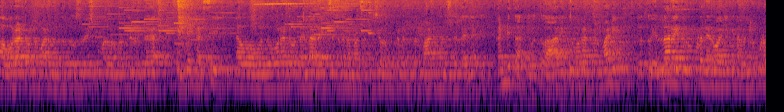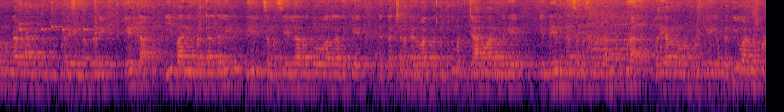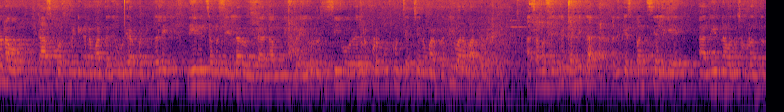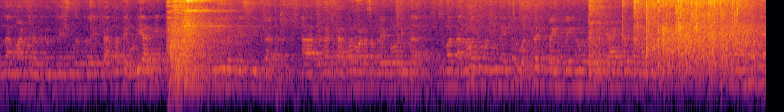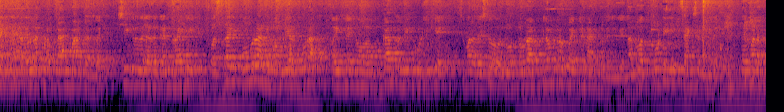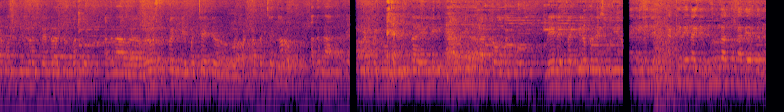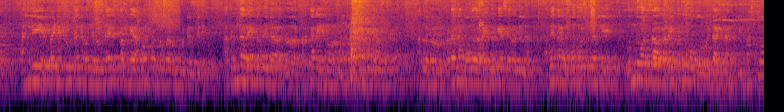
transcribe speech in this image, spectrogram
ಆ ಹೋರಾಟವನ್ನು ಮಾಡುವಂಥದ್ದು ಸುರೇಶ್ ಕುಮಾರ್ ಅವರು ಮಂತ್ರಿಗಳಿದ್ದಾಗ ಇಲ್ಲೇ ಕರೆಸಿ ನಾವು ಒಂದು ಹೋರಾಟವನ್ನೆಲ್ಲ ರೈತ ಸಂಘದ ನಮ್ಮ ಸತೀಶ್ ಅವರ ಮುಖಂಡತ್ವದಲ್ಲಿ ಮಾಡಿದಂಥದ್ದೆಲ್ಲ ಇದೆ. ಖಂಡಿತ ಇವತ್ತು ಆ ರೀತಿ ಹೋರಾಟಗಳು ಮಾಡಿ, ಇವತ್ತು ಎಲ್ಲ ರೈತರಿಗೂ ಕೂಡ ನೆರವಾಗಲಿಕ್ಕೆ ನಾವೆಲ್ಲರೂ ಕೂಡ ಮುಂದಾಗೋಣ ಅಂತಕ್ಕಂಥದ್ದು ಕೂಡ ಈ ಸಂದರ್ಭದಲ್ಲಿ ಹೇಳ್ತಾ, ಈ ಬಾರಿ ಬರಗಾಲದಲ್ಲಿ ನೀರಿನ ಸಮಸ್ಯೆ ಎಲ್ಲರೂ ಆದರೆ ಅದಕ್ಕೆ ತಕ್ಷಣ ನೆರವಾಗ್ತಕ್ಕಂಥದ್ದು ಮತ್ತು ಜಾನುವಾರುಗಳಿಗೆ ಈ ಮೇವಿನ ಸಮಸ್ಯೆ ಅದಕ್ಕೂ ಕೂಡ ಪರಿಹಾರವನ್ನು ಹುಡುಕೊಳ್ಳಿಕ್ಕೆ ಈಗ ಪ್ರತಿ ಕೂಡ ನಾವು ಟಾಸ್ಕ್ ಫೋರ್ಸ್ ಮೀಟಿಂಗನ್ನು ಮಾಡ್ತಾ ಇದ್ದೀವಿ. ಉಳಿಯಾರ್ ಪಟ್ಟಣದಲ್ಲಿ ನೀರಿನ ಸಮಸ್ಯೆ ಎಲ್ಲರೂ ಈಗ ನಮ್ಮ ನಿಮ್ಮ ಇವರು ಸಿ ಎಲ್ಲರೂ ಕೂಡ ಕೂತ್ಕೊಂಡು ಚರ್ಚೆಯನ್ನು ಮಾಡಿ ಪ್ರತಿ ವಾರ ಮಾಡ್ತೇವೆ. ಆ ಸಮಸ್ಯೆ ಇದ್ದರೆ ಖಂಡಿತ ಅದಕ್ಕೆ ಸ್ಪಂದಿಸಿ ಅಲ್ಲಿಗೆ, ಆ ನೀರನ್ನ ಒದಗಿಸ್ಕೊಡುವಂಥದ್ದನ್ನ ಮಾಡ್ತೇವೆ ಅಂತಕ್ಕಂಥದ್ದು ಈ ಸಂದರ್ಭದಲ್ಲಿ ಹೇಳ್ತಾ, ಮತ್ತು ಉಳಿಯಾರಿಗೆ ಯು ಡಬ್ಲ್ಯೂ ಎಸ್ ಡಿಯಿಂದ ಕರ್ನಾಟಕ ಅರ್ಬನ್ ವಾಟರ್ ಸಪ್ಲೈ ಬೋರ್ಡಿಂದ ಸುಮಾರು ನಲವತ್ತು ಕೋಟಿಗಿಂತ ಹೆಚ್ಚು ಹೊಸದಾಗಿ ಪೈಪ್ ಲೈನು ಟ್ಯಾಂಕ್ ಅನುಮೋದನೆ ಆಗಿದೆ ಅದೆಲ್ಲ ಕೂಡ ಪ್ಲಾನ್ ಮಾಡ್ತಾ ಇದ್ದಾರೆ ಶೀಘ್ರದಲ್ಲಿ ಅದು ಟೆಂಡರ್ ಆಗಿ ಹೊಸದಾಗಿ ಪೂರ ನಿಮ್ಮ ಉಳಿಯಾರ ಪೂರ ಪೈಪ್ ಲೈನ್ ಮುಖಾಂತರ ನೀರು ಕೊಡಲಿಕ್ಕೆ ಸುಮಾರು ಅದೆಷ್ಟು ನೂರು ನೂರಾರು ಕಿಲೋಮೀಟರ್ ಪೈಪ್ ಲೈನ್ ಆಗ್ತದೆ ನಿಮಗೆ. ನಲ್ವತ್ತು ಕೋಟಿ ಸ್ಯಾಂಕ್ಷನ್ ಆಗಿದೆ. ದಯಮಾಡಿ ಅದರ ಮುಂದಿನ ದಿನಗಳಲ್ಲಿ ಟೆಂಡರ್ ಆದ್ಮೇಲೆ ಬಂದು ಅದನ್ನು ವ್ಯವಸ್ಥಿತವಾಗಿ ಇಲ್ಲಿ ಪಂಚಾಯತಿಯವರು ಪಟ್ಟಣ ಪಂಚಾಯತಿಯವರು ಅದನ್ನು ಬಿಡಬೇಕು ಇಲ್ಲಿಂದ ಇಲ್ಲಿ ಗ್ರಾವಿಟಿ ಮುಖಾಂತರ ಹೋಗಬೇಕು. ಮೇಲೆ ತಗ್ಗಿರೋ ಪ್ರದೇಶವು ನೀರು ಏನಿದೆ? ಆಕ್ಟಿವ್ ಏನಾಗಿದೆ? ಮೂರು ನಾಲ್ಕು ಖಾತೆ ಇರ್ತವೆ. ಅಲ್ಲಿ ಎಫ್ ಐ ಡಿ ಫ್ರೂಟಲ್ಲಿ ಒಂದು ಇರುತ್ತೆ ತಮಗೆ ಅಕೌಂಟ್ ನಂಬರ್ ಕೊಟ್ಟಿರ್ತೀರಿ ಅದರಿಂದ ರೈತರು ಈಗ ಸರ್ಕಾರ ಏನು ಆಗುತ್ತೆ ಅದು ಸಡನ್ ಹೋಗೋ ರೈತರಿಗೆ ಸೇರೋದಿಲ್ಲ. ಅದೇ ಥರ ಹೋದ ವರ್ಷದಲ್ಲಿ ಒಂದೂವರೆ ಸಾವಿರ ರೈತರು ಇದಾಗಿಲ್ಲ. ನೀವು ಫಸ್ಟು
